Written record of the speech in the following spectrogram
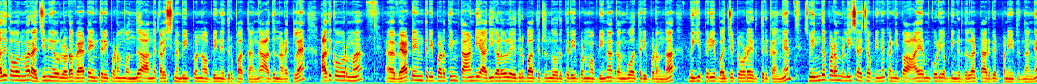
அதுக்கப்புறமா ரஜினி அவர்களோட வேட்டையன் திரைப்படம் வந்து அந்த கலெக்ஷனை பீட் பண்ணும் அப்படின்னு எதிர்பார்த்தாங்க. அது நடக்கல. அதுக்கப்புறமா வேட்டையன் திரைப்படத்தையும் தாண்டி அதிக அளவில் எதிர்பார்த்துட்டு இருந்த ஒரு திரைப்படம் அப்படின்னா கங்குவா திரைப்படம் தான் மிகப்பெரிய பட்ஜெட்டோடு எடுத்திருக்காங்க. ஸோ இந்த படம் ரிலீஸ் ஆச்சு அப்படின்னா கண்டிப்பாக ஆயிரம் கோடி அப்படிங்கிறதெல்லாம் டார்கெட் பண்ணிட்டு இருந்தாங்க.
